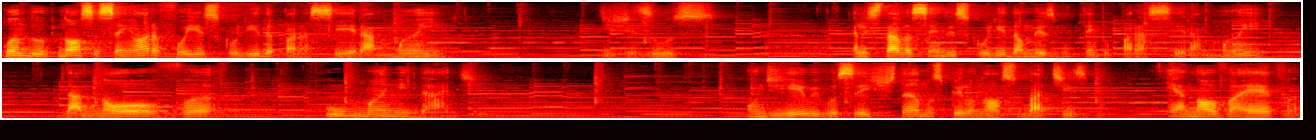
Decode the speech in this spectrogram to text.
Quando Nossa Senhora foi escolhida para ser a mãe de Jesus, ela estava sendo escolhida ao mesmo tempo para ser a mãe da nova humanidade, onde eu e você estamos pelo nosso batismo. é a nova Eva.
